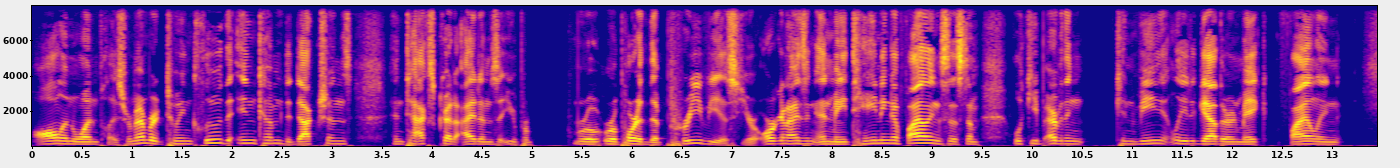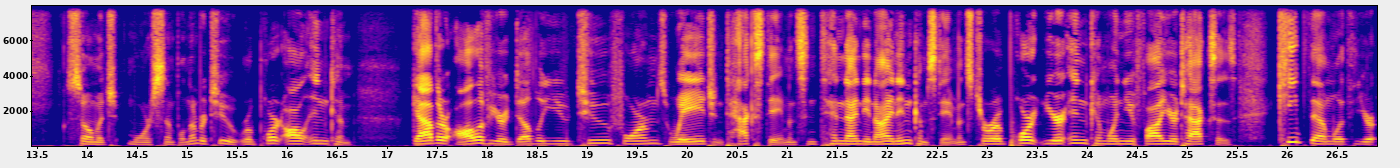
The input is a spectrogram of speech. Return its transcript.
all in one place. Remember to include the income deductions and tax credit items that you pre- reported the previous year. Organizing and maintaining a filing system will keep everything conveniently together and make filing so much more simple. Number two, report all income. Gather all of your W 2 forms, wage, and tax statements, and 1099 income statements to report your income when you file your taxes. Keep them with your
